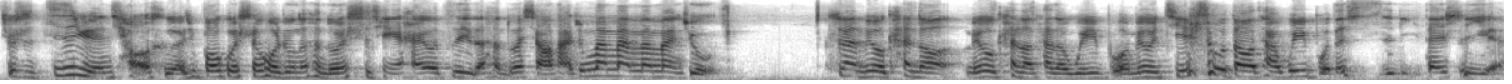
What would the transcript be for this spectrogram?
就是机缘巧合，就包括生活中的很多事情，还有自己的很多想法，就慢慢慢慢就，虽然没有看到没有看到他的微博，没有接受到他微博的洗礼，但是也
